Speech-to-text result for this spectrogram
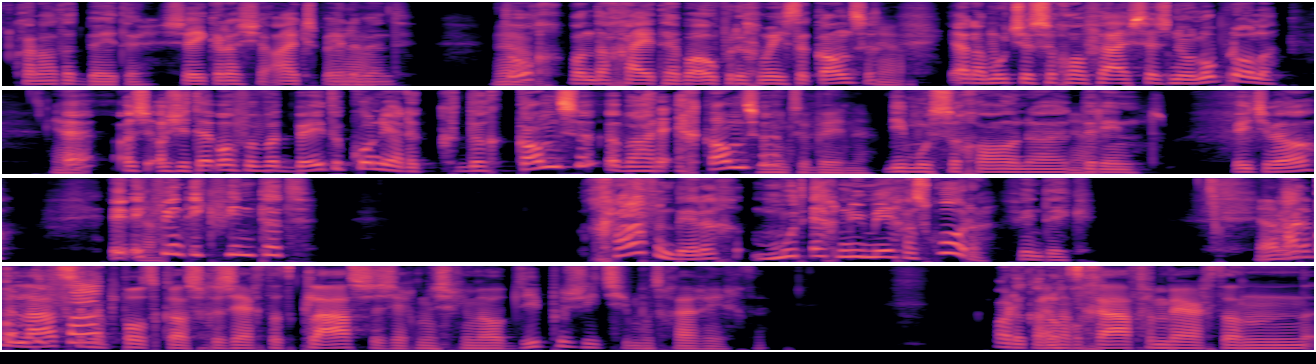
Kan altijd beter. Zeker als je Ajax-speler Ja. bent. Ja. Toch? Want dan ga je het hebben over de gemiste kansen. Ja. Ja, dan moet je ze gewoon 5-6-0 oprollen. Hè? Als, je, als je het hebt over wat beter kon. Ja, de, de kansen, er waren echt kansen. Moeten binnen. Die moesten gewoon eh, erin. Weet je wel? En ik, vind, ik vind dat Gravenberg moet echt nu meer gaan scoren, vind ik. Ja, we Hij hebben laatst in de podcast gezegd dat Klaassen zich misschien wel op die positie moet gaan richten. Oh, dat kan en dat Gravenberg dan...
